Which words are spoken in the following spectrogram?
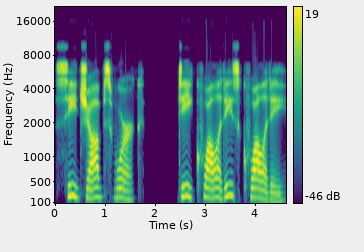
C jobs work. D qualities quality.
